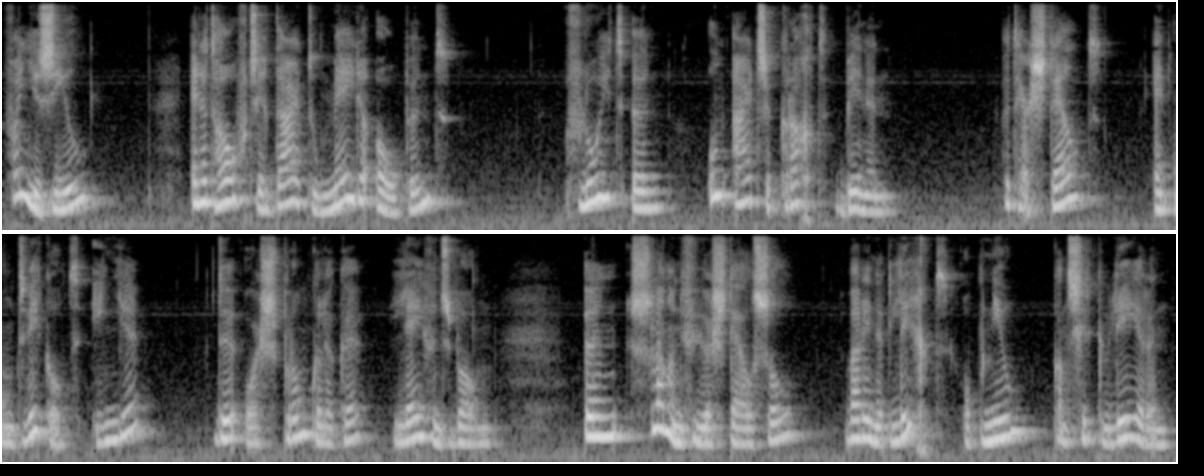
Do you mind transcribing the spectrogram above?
van je ziel en het hoofd zich daartoe mede opent, vloeit een onaardse kracht binnen. Het herstelt en ontwikkelt in je de oorspronkelijke levensboom, een slangenvuurstelsel waarin het licht opnieuw kan circuleren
